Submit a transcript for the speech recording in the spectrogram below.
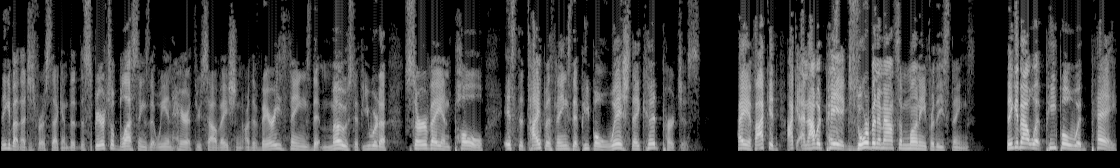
Think about that just for a second. The, the spiritual blessings that we inherit through salvation are the very things that most, if you were to survey and poll, it's the type of things that people wish they could purchase. Hey, if I could, I, and I would pay exorbitant amounts of money for these things. Think about what people would pay.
